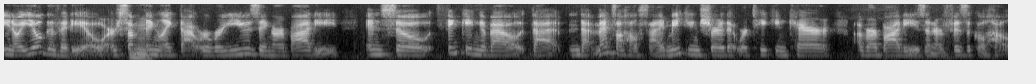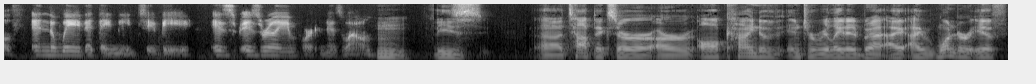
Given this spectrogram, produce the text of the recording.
you know a yoga video or something mm. like that where we're using our body and so thinking about that that mental health side making sure that we're taking care of our bodies and our physical health in the way that they need to be is is really important as well mm. these uh, topics are are all kind of interrelated but i i wonder if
